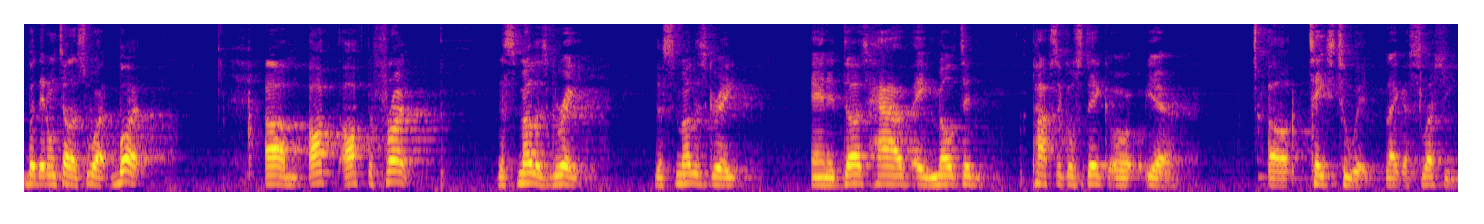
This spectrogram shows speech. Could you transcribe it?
but they don't tell us what. But um, off off the front, the smell is great. The smell is great, and it does have a melted popsicle stick or yeah, uh, taste to it, like a slushy.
